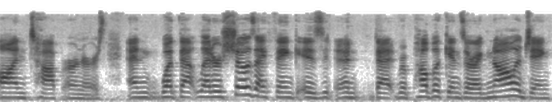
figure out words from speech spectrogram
on top earners. And what that letter shows, I think, is that Republicans are acknowledging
